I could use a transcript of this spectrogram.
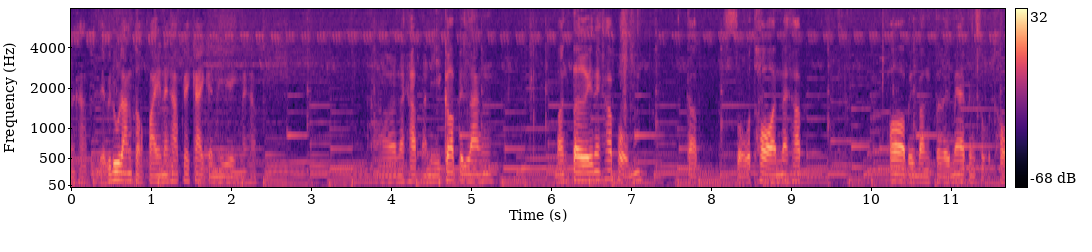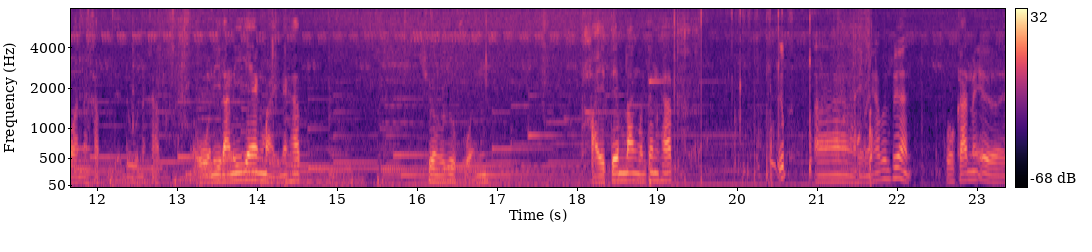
นะครับ เดี๋ยวไปดูลังต่อไปนะครับใกล้ ๆ กันนี้เองนะครับเอาละนะครับ อันนี้ก็เป็นลังบางเตยนะครับ ผมกับโสธรนะครับ พ่อเป็นบางเตยแม่เป็นโสธรนะครับ เดี๋ยวดูนะครับ โอ้นี่รังนี้แย่งใหม่นะครับ ช่วงฤดูฝนไข่เต็มรังเหมือนกันครับอึ๊บอ่าเห็นไหมครับเพื่อนๆโฟกัสไหมเอ่ย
